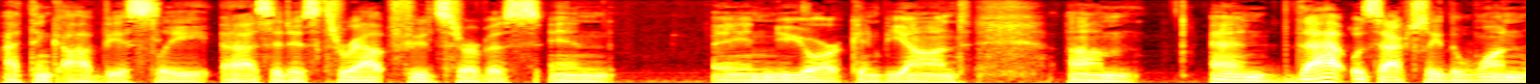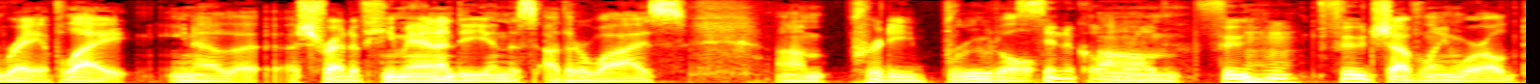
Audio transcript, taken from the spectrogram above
I think obviously as it is throughout food service in in New York and beyond. Um, and that was actually the one ray of light, you know, a, a shred of humanity in this otherwise um, pretty brutal, Cynical um, world. food food shoveling world.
